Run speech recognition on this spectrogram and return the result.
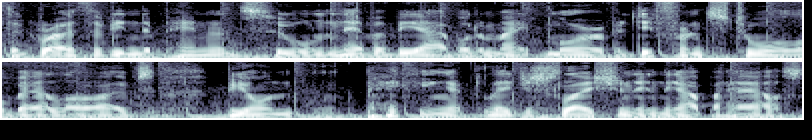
the growth of independents who will never be able to make more of a difference to all of our lives beyond pecking at legislation in the upper house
